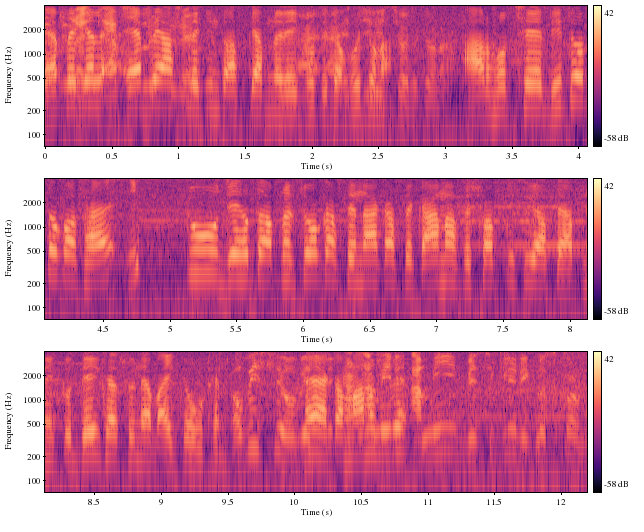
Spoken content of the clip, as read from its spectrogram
অ্যাপে গেলে অ্যাপে আসলে কিন্তু আজকে আপনার এই হ্যাঁ, ক্ষতিটা হ্যাঁ, হইতো না। হইতো না। আর হচ্ছে দ্বিতীয়ত কথা একটু যেহেতু আপনার চোখ আছে নাক আছে কান আছে সব কিছুই আছে আপনি একটু দেখে শুনে বাইকে উঠেন। অবভিয়াসলি হ্যাঁ, একটা আমি মানুষের- আমি বেসিক্যালি রিকোয়েস্ট করব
